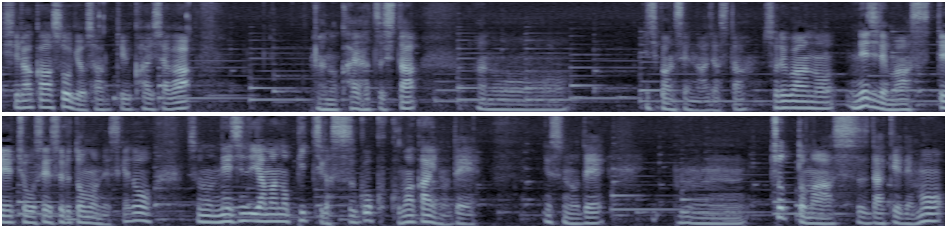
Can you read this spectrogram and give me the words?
白川創業さんっていう会社があの開発したあの一番線のアジャスターそれはあのネジで回して調整すると思うんですけどそのネジ山のピッチがすごく細かいのでですのでうんちょっと回すだけでも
